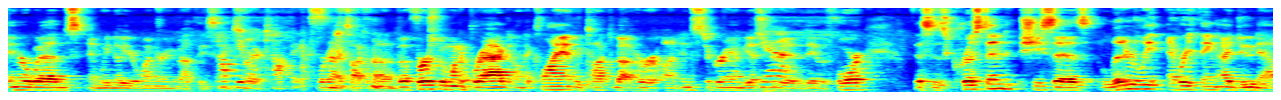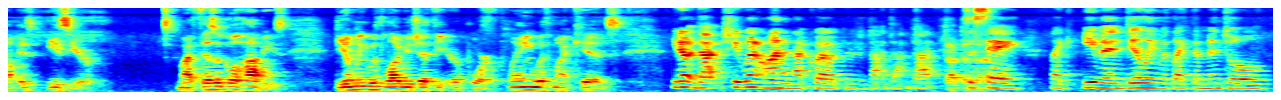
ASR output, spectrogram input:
interwebs, and we know you're wondering about these things. Popular So topics. we're going to talk about it. But first, we want to brag on the client. We talked about her on Instagram yesterday Yeah. or the day before. This is Kristen. She says, literally everything I do now is easier. My physical hobbies, dealing with luggage at the airport, playing with my kids. You know that she went on in that quote dot dot dot, Dot, dot, to dot. say like even dealing with like the mental,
